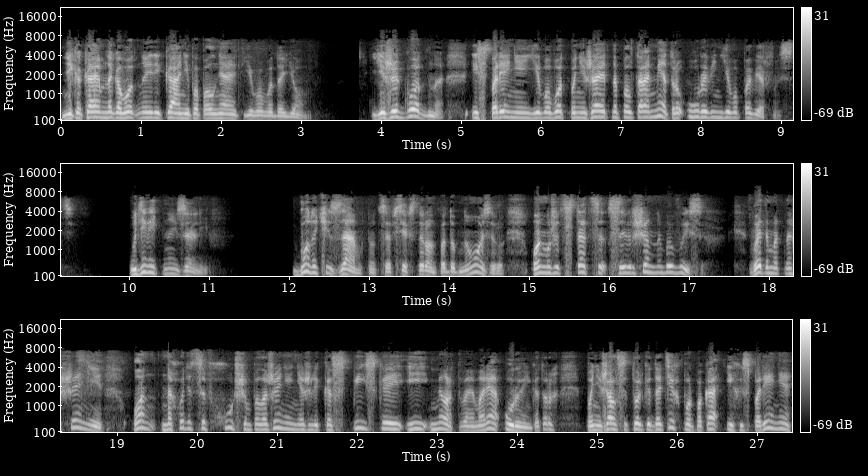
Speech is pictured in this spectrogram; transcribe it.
Никакая многоводная река не пополняет его водоем. Ежегодно испарение его вод понижает на полтора метра уровень его поверхности. Удивительный залив. Будучи замкнут со всех сторон подобно озеру, он может статься совершенно бы высох. В этом отношении он находится в худшем положении, нежели Каспийское и Мертвое моря, уровень которых понижался только до тех пор, пока их испарение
